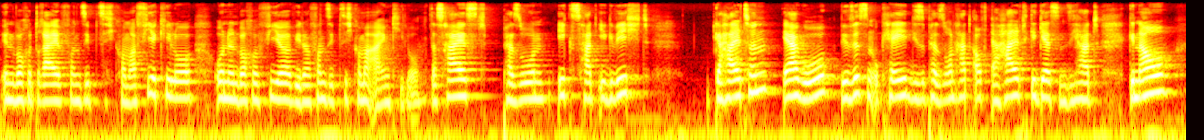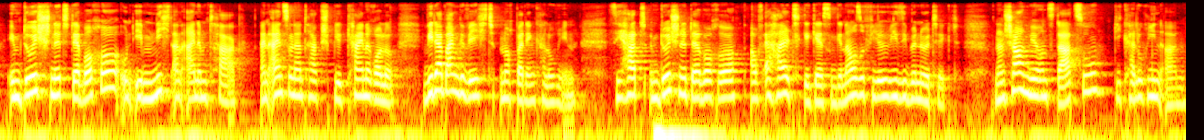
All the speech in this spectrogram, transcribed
in Woche 3 von 70,4 Kilo und in Woche 4 wieder von 70,1 Kilo. Das heißt, Person X hat ihr Gewicht gehalten, ergo, wir wissen, okay, diese Person hat auf Erhalt gegessen. Sie hat genau im Durchschnitt der Woche und eben nicht an einem Tag ein einzelner Tag spielt keine Rolle, weder beim Gewicht noch bei den Kalorien. Sie hat im Durchschnitt der Woche auf Erhalt gegessen, genauso viel wie sie benötigt. Und dann schauen wir uns dazu die Kalorien an.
